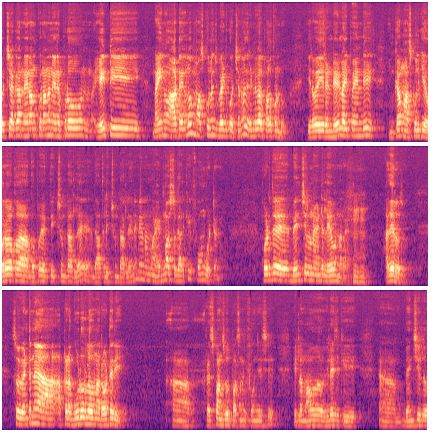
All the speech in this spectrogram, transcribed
వచ్చాక నేను అనుకున్నాను నేను ఎప్పుడో ఎయిటీ నైన్ ఆ టైంలో మా స్కూల్ నుంచి బయటకు వచ్చాను. అది రెండు వేల పదకొండు. ఇరవై రెండేళ్ళు అయిపోయింది. ఇంకా మా స్కూల్కి ఎవరో ఒక గొప్ప వ్యక్తి ఇచ్చుంటారులే దాతలు ఇచ్చుంటారులే అని నేను మా హెడ్ మాస్టర్ గారికి ఫోన్ కొట్టాను. కొడితే బెంచీలు ఉన్నాయంటే లేవన్నారు అదే రోజు. సో వెంటనే అక్కడ గూడూరులో ఉన్న రోటరీ రెస్పాన్సిబుల్ పర్సన్కి ఫోన్ చేసి ఇట్లా మా విలేజ్కి బెంచీలు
